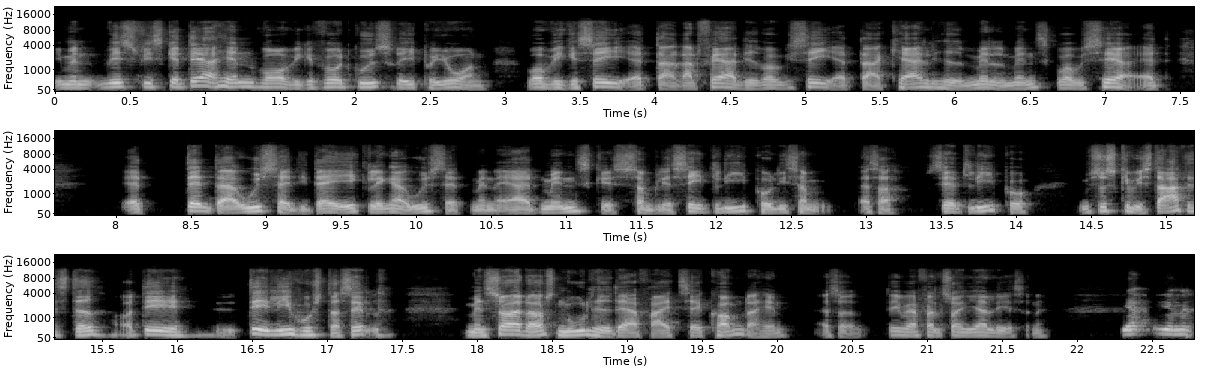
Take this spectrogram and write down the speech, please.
jamen, hvis vi skal derhen, hvor vi kan få et Guds rige på jorden, hvor vi kan se, at der er retfærdighed, hvor vi kan se, at der er kærlighed mellem mennesker, hvor vi ser, at, at den, der er udsat i dag, ikke længere er udsat, men er et menneske, som bliver set lige på, ligesom, altså set lige på, jamen, så skal vi starte et sted, og det, det er lige hos dig selv. Men så er der også en mulighed derfra til at komme derhen. Altså, det er i hvert fald sådan, jeg læser det. Ja, jamen,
